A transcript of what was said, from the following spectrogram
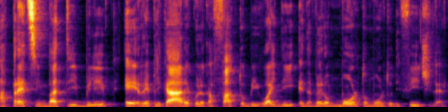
a prezzi imbattibili e replicare quello che ha fatto BYD è davvero molto molto difficile.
